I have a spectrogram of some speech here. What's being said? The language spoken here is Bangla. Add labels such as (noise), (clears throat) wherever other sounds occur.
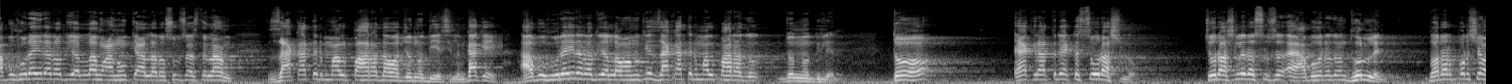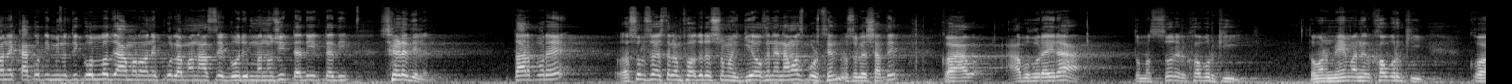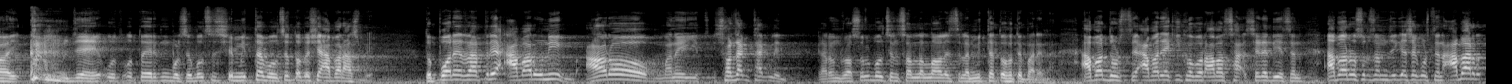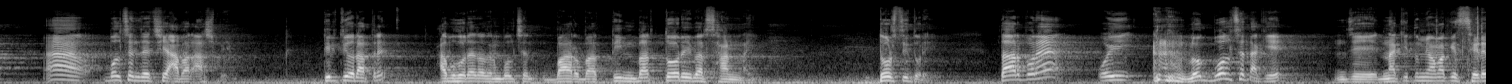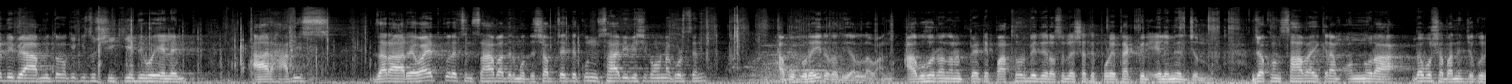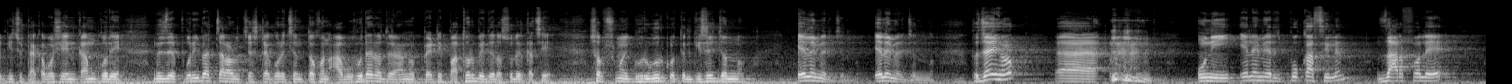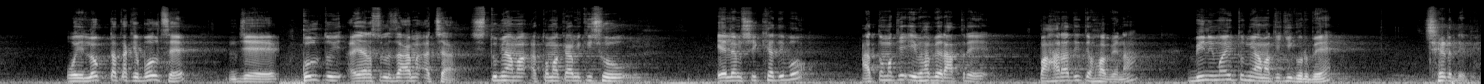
আবু হুরাইরা রদি আল্লাহ আনহুকে আল্লাহ রসুল সাল্লাম জাকাতের মাল পাহারা দেওয়ার জন্য দিয়েছিলেন। কাকে? আবু হুরাইরা রদি আল্লাহ আনহুকে জাকাতের মাল পাহারা জন্য দিলেন। তো এক রাত্রে একটা চোর আসলো। চোর আসলে রসুল আবু হুরাইরা ধরলেন, ধরার পর সে অনেক কাকতি মিনতি করল যে আমার অনেক পোলামান আছে, গরিব মানুষ, ইত্যাদি ইত্যাদি, ছেড়ে দিলেন। তারপরে রসুল সাল্লাম ফজরের সময় গিয়ে ওখানে নামাজ পড়ছেন রসুলের সাথে। আবু হুরাইরা, তোমার চোরের খবর কি? তোমার মেহমানের খবর কি? কয়, (clears throat) যে ও তো এরকম বলছে বলছে সে মিথ্যা বলছে, তবে সে আবার আসবে। তো পরের রাত্রে আবার উনি আরও মানে সজাগ থাকলেন। কারণ রসুল বলছেন সাল্লাহ আলাইসাল্লাম মিথ্যা তো হতে পারে না। আবার ধরছে, আবার একই খবর, আবার ছেড়ে দিয়েছেন। আবার রসুল সালাম জিজ্ঞাসা করছেন, আবার বলছেন যে সে আবার আসবে। তৃতীয় রাত্রে আবু হরাই বলছেন, বারবার, তিনবার, তোর এবার ছাড় নাই। ধরছি তোরে। তারপরে ওই (clears throat) লোক বলছে তাকে যে নাকি তুমি আমাকে ছেড়ে দিবে, আমি তোমাকে কিছু শিখিয়ে দেবো, এলেন। আর হাদিস যারা রেওয়ায়ত করেছেন সাহাবাদের মধ্যে সবচাইতে কোন সাহাবি বেশি বর্ণনা করছেন? আবু হুরাই রদি আল্লাহ আনু আবু হুরাইর পেটে পাথর বেঁধে রসুলের সাথে পড়ে থাকতেন এলেমের জন্য। যখন সাহাবা ইকরাম অন্যরা ব্যবসা বাণিজ্য করে কিছু টাকা পয়সা ইনকাম করে নিজের পরিবার চালানোর চেষ্টা করেছেন, তখন আবু হুরাই রদি আনু পেটে পাথর বেঁধে রসুলের কাছে সবসময় ঘুরঘুর করতেন কিসের জন্য? এলেমের জন্য এলেমের জন্য। তো যাই হোক উনি এলেমের পোকা ছিলেন, যার ফলে ওই লোকটা তাকে বলছে যে কুল তুই আসলে যা আমি- আচ্ছা তুমি আমা, তোমাকে আমি কিছু এলেম শিক্ষা দিব, আর তোমাকে এইভাবে রাত্রে পাহারা দিতে হবে না, বিনিময়ে তুমি আমাকে কি করবে? ছেড়ে দেবে।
